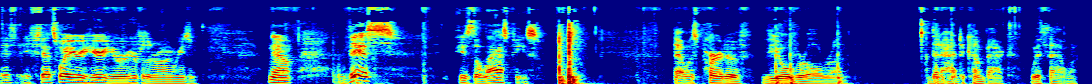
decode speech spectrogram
if, if that's why you were here, you were here for the wrong reason. Now, this is the last piece that was part of the overall run that I had to come back with that one.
